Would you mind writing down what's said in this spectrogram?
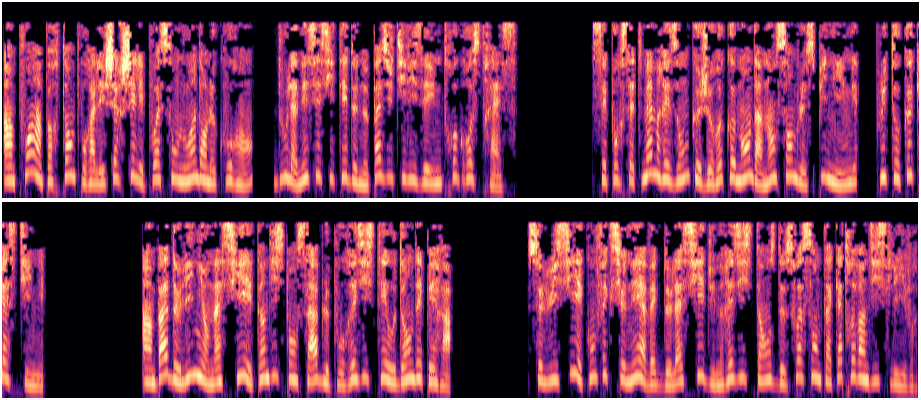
Un point important pour aller chercher les poissons loin dans le courant, d'où la nécessité de ne pas utiliser une trop grosse tresse. C'est pour cette même raison que je recommande un ensemble spinning, plutôt que casting. Un bas de ligne en acier est indispensable pour résister aux dents des péras. Celui-ci est confectionné avec de l'acier d'une résistance de 60 à 90 livres.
